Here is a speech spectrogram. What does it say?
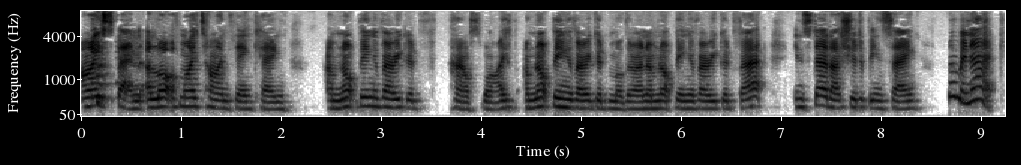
I spend a lot of my time thinking I'm not being a very good housewife. I'm not being a very good mother and I'm not being a very good vet. Instead, I should have been saying, no, my neck.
